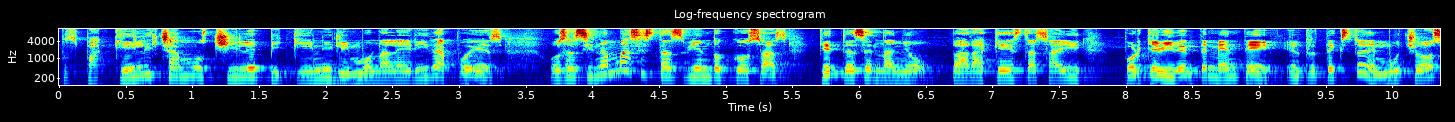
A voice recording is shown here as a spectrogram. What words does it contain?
pues ¿para qué le echamos chile, piquín y limón a la herida? Pues, o sea, si nada más estás viendo cosas que te hacen daño, ¿para qué estás ahí? Porque evidentemente el pretexto de muchos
